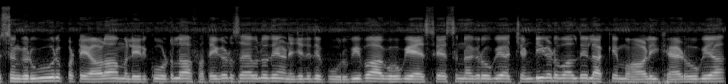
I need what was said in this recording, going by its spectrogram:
ਸੰਗਰੂਰ, ਪਟਿਆਲਾ, ਮਲੇਰਕੋਟਲਾ, ਫਤਿਹਗੜ੍ਹ ਸਾਹਿਬ, ਲੁਧਿਆਣੇ ਜ਼ਿਲ੍ਹੇ ਦੇ ਪੂਰਬੀ ਭਾਗ ਹੋ ਗਏ ਐਸਐਸ ਨਗਰ ਹੋ ਗਿਆ, ਚੰਡੀਗੜ੍ਹ ਵੱਲ ਦੇ ਇਲਾਕੇ ਮੋਹਾਲੀ ਖੈੜ ਹੋ ਗਿਆ,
